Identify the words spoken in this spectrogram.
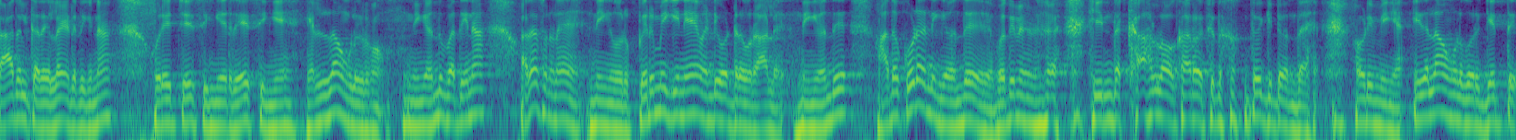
காதல் கதையெல்லாம் எடுத்திங்கன்னா ஒரே சேசிங்கு ரேசிங்கு எல்லாம் உங்களுக்கு இருக்கும். நீங்கள் வந்து பார்த்தீங்கன்னா அதான் சொன்னேன் நீங்கள் ஒரு பெருமைக்குனே வண்டி ஓட்டுற ஒரு ஆள். நீங்கள் வந்து அதை கூட நீங்கள் வந்து பார்த்தீங்கன்னா இந்த காரில் உட்கார வச்சு தான் தூக்கிட்டு வந்தேன் அப்படிம்பீங்க. இதெல்லாம் உங்களுக்கு ஒரு கெத்து.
